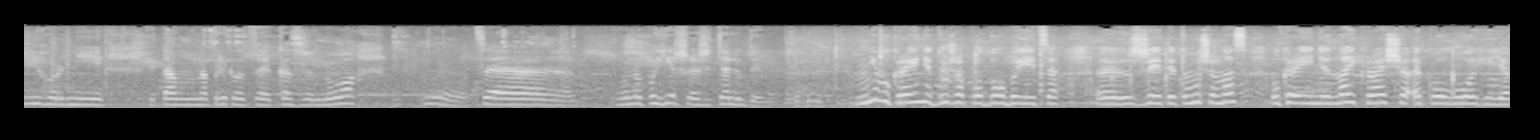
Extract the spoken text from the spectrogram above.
і, ігорні, там, наприклад, казино, ну, це воно погіршує життя людини. Мені в Україні дуже подобається е, жити, тому що в нас в Україні найкраща екологія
